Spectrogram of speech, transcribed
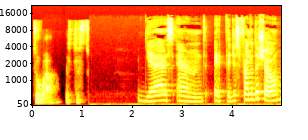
too well. It's just Yes, and este, just friend of the show.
